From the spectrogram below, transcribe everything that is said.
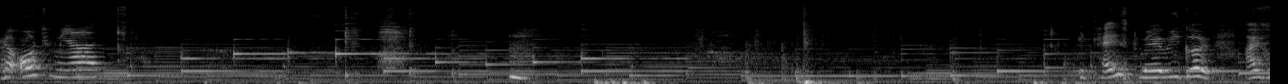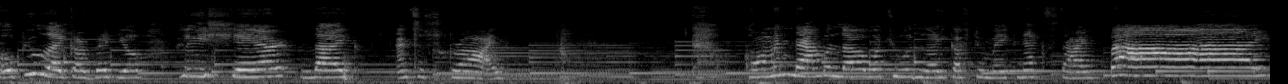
The oatmeal. It tastes very good. I hope you like our video. Please share, like, and subscribe. Comment down below what you would like us to make next time. Bye!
